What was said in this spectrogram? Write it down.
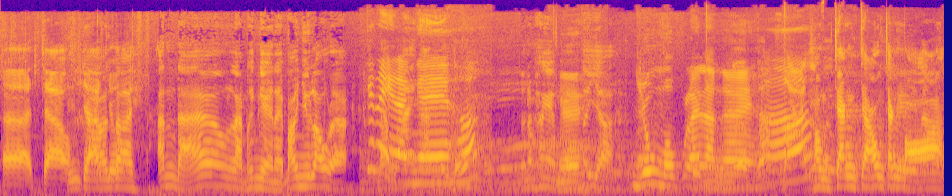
à, chào Xin chào Hai anh chú. Tơi. Anh đã làm cái nghề này bao nhiêu lâu rồi ạ? Cái này là nghề hả? Từ năm 2004 Nghề. tới giờ. du mục lại là nghề không chăn trâu chăn bò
